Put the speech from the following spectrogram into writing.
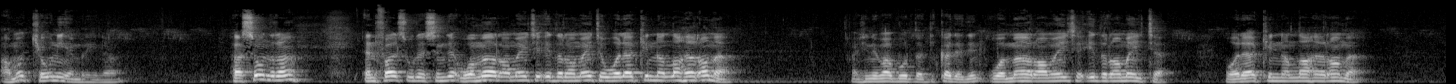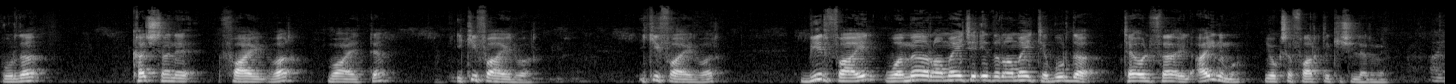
Ama kevni emriyle. Ha sonra Enfal suresinde وَمَا رَمَيْتَ اِذْ رَمَيْتَ وَلَكِنَّ اللّٰهَ رَمَى Şimdi bak burada dikkat edin. وَمَا رَمَيْتَ اِذْ رَمَيْتَ وَلَكِنَّ اللّٰهَ رَمَى Burada kaç tane fail var bu ayette. İki fail var. İki fail var. Bir fail ve ma rameyte id burada teul fail aynı mı yoksa farklı kişiler mi? Aynı.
